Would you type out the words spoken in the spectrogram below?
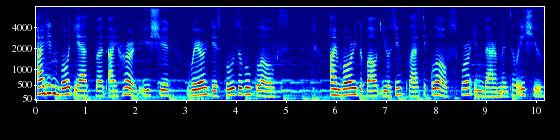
I didn't vote yet, but I heard you should wear disposable gloves. I'm worried about using plastic gloves for environmental issue.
